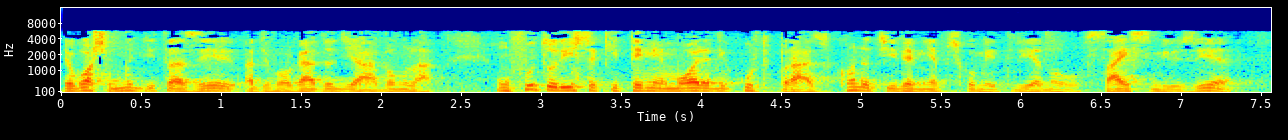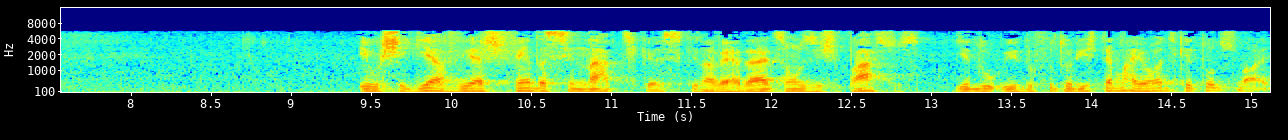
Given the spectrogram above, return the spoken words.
Eu gosto muito de trazer advogado de ar, vamos lá. Um futurista que tem memória de curto prazo. Quando eu tive a minha psicometria no Science Museum, eu cheguei a ver as fendas sinápticas, que na verdade são os espaços, e do, e do futurista é maior do que todos nós.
